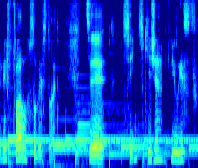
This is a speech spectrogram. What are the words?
Ele fala sobre a história. Você sente que já viu isso.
